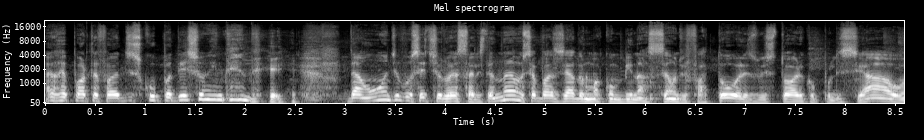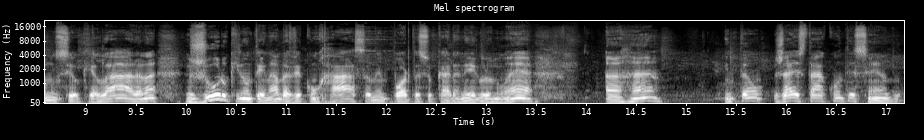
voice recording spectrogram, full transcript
Aí o repórter fala: Desculpa, deixa eu entender. Da onde você tirou essa lista? Não, isso é baseado numa combinação de fatores, o histórico policial, não sei o que lá. Juro que não tem nada a ver com raça, não importa se o cara é negro ou não é. Aham. Uhum. Então já está acontecendo,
